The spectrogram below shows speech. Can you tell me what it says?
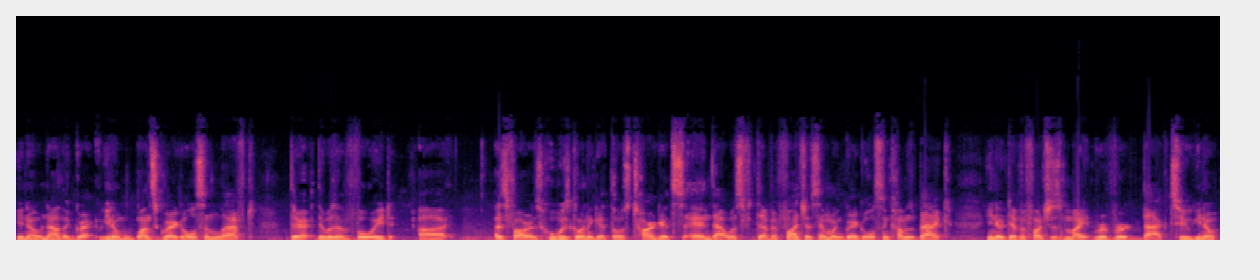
you know now that Greg, you know once Greg Olsen left, there there was a void uh, as far as who was going to get those targets, and that was Devin Funchess. And when Greg Olsen comes back, you know Devin Funchess might revert back to you know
